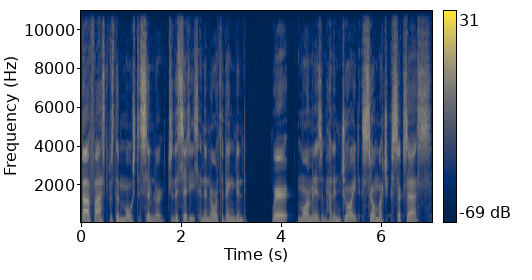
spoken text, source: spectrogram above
Belfast was the most similar to the cities in the north of England where Mormonism had enjoyed so much success.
